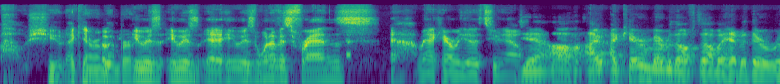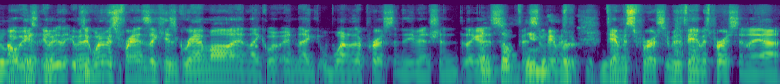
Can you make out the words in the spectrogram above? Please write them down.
Oh shoot, I can't Oh, remember. It was it was yeah, it was one of his friends. Ah, man, I can't remember the other two now. Yeah, oh, I, I can't remember them off the top of my head, but they're really. Oh, it was, it was it was like one of his friends, like his grandma, and like and like one other person that he mentioned, like a some famous, famous, famous, person. yeah. famous person. It was a famous person. Yeah,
